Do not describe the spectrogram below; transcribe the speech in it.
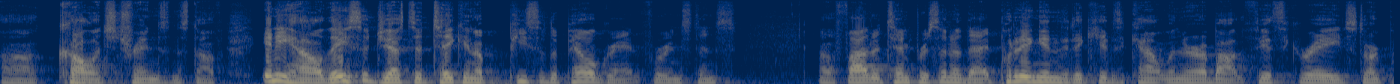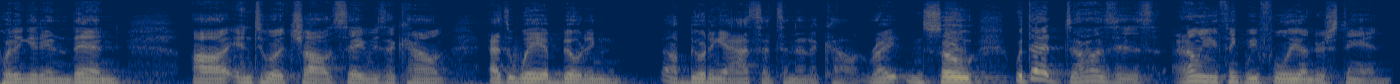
uh, college trends and stuff. Anyhow, they suggested taking a piece of the Pell Grant, for instance, uh, five to ten percent of that, putting it into the kids' account when they're about fifth grade. Start putting it in then uh, into a child savings account as a way of building uh, building assets in an account, right? And so what that does is, I don't even think we fully understand.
